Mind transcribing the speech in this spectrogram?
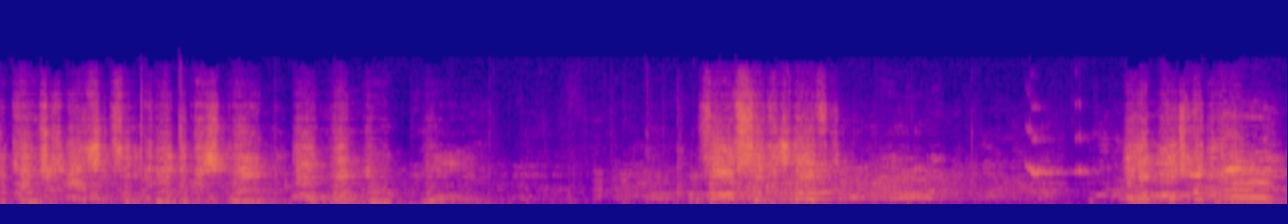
the coach is asking for the court to be spread. I wonder why. Five seconds left. Oh, I'm launching a three. Oh.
